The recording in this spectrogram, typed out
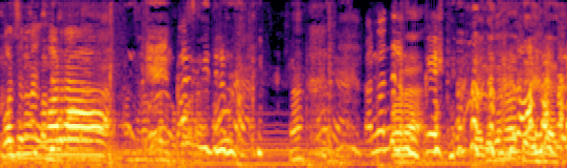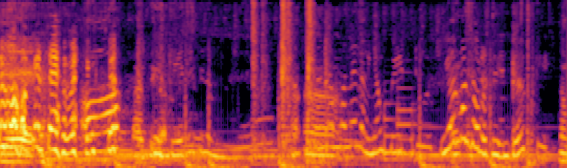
Kon seneng ora? Kon seneng lembuk ora. Hah? kan kan Ora. terbuka Berarti kan dake. Oh, Berarti beda. Ya emang corok di lembuk. Nang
